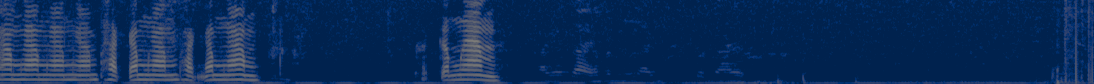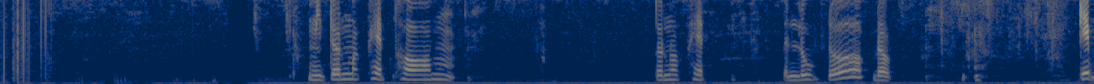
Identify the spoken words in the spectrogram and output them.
งามงามงามงามผักงามงามผักงามงามผักงามงามมีต้นมะเพ็ดพร้อม ต้นมะเพ็ดเป็นลูกดอกดอก เก็บ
